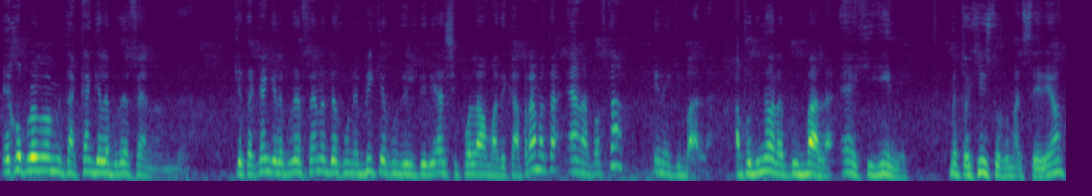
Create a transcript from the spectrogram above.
Έχω πρόβλημα με τα κάγκελα που δεν φαίνονται. Και τα κάγκελα που δεν φαίνονται έχουν μπει και έχουν δηλητηριάσει πολλά ομαδικά πράγματα. Ένα από αυτά είναι και η μπάλα. Από την ώρα που η μπάλα έχει γίνει μετοχή στο χρηματιστήριο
